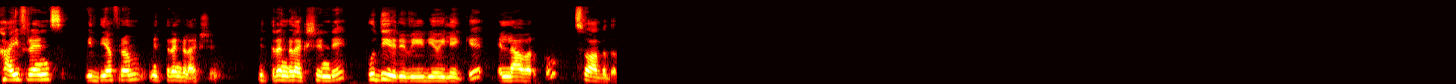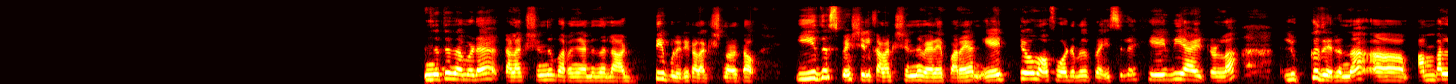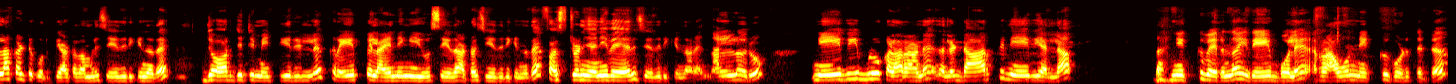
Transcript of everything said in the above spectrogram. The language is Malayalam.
Hi friends Vidya from Mithram collection Mithram കളക്ഷന്റെ പുതിയൊരു വീഡിയോയിലേക്ക് എല്ലാവർക്കും സ്വാഗതം. ഇന്നത്തെ നമ്മുടെ കളക്ഷൻ എന്ന് പറഞ്ഞാൽ നല്ല അടിപൊളി ഒരു കളക്ഷനാണ് കേട്ടോ ഈദ് സ്പെഷ്യൽ കളക്ഷൻ എന്ന് വേണേൽ പറയാം. ഏറ്റവും അഫോർഡബിൾ പ്രൈസിൽ ഹെവി ആയിട്ടുള്ള ലുക്ക് തരുന്ന അമ്പല്ല കട്ട് കുർത്തിയാട്ടോ നമ്മൾ ചെയ്തിരിക്കുന്നത്. ജോർജറ്റ് മെറ്റീരിയലിൽ ക്രേപ്പ് ലൈനിങ് യൂസ് ചെയ്താട്ടോ ചെയ്തിരിക്കുന്നത്. ഫസ്റ്റ് വൺ ഞാൻ ഈ വെയർ ചെയ്തിരിക്കുന്നതാണ്. നല്ലൊരു നേവി ബ്ലൂ കളറാണ് നല്ല ഡാർക്ക് നേവി അല്ല. നെക്ക് വരുന്ന ഇതേപോലെ റൗണ്ട് നെക്ക് കൊടുത്തിട്ട്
